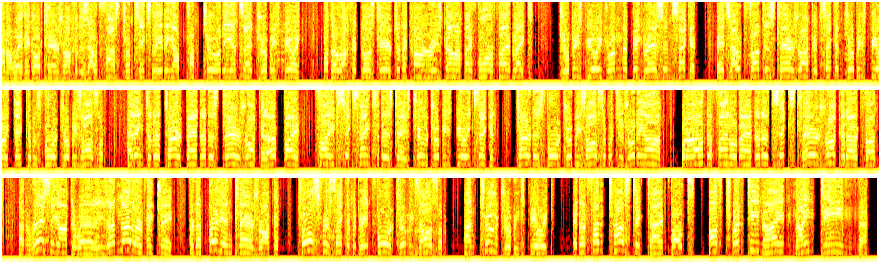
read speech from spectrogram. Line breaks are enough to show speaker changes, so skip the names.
And away they go. Clare's Rocket is out fast from six, leading up from two on the inside. Droopys Buick. But the Rocket goes clear to the corner. He's gone on by four or five legs. Droopys Buick running the big race in second. It's out front is Clare's Rocket. Second Droopys Buick. Then comes forward Droopys Awesome. Heading to the third bend and it's Clare's Rocket out by five, six lengths at this stage. Two Droopys Buick second. Third is four Droopys Awesome which is running on. But around the final bend and it's six Clare's Rocket out front and racing on to win it. He's another victory for the brilliant Clare's Rocket. Close for second between four Droopys Awesome and two Droopys Buick in a fantastic time folks of 29.19.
